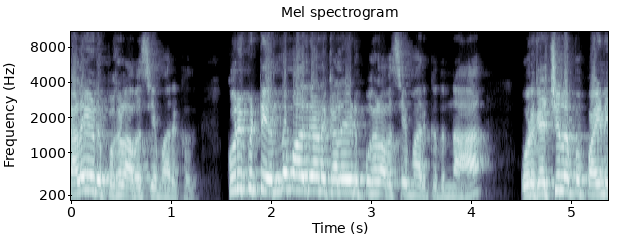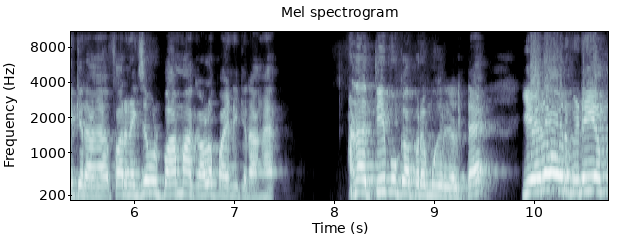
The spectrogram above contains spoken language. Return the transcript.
கலையெடுப்புகள் அவசியமா இருக்குது. குறிப்பிட்டு எந்த மாதிரியான கலையெடுப்புகள் அவசியமா இருக்குதுன்னா ஒரு கட்சியில இப்ப பயணிக்கிறாங்க. ஃபார் எக்ஸாம்பிள் பாமகவில் பயணிக்கிறாங்க. ஆனா திமுக பிரமுகர்கள்ட்ட ஏதோ ஒரு விடயம்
